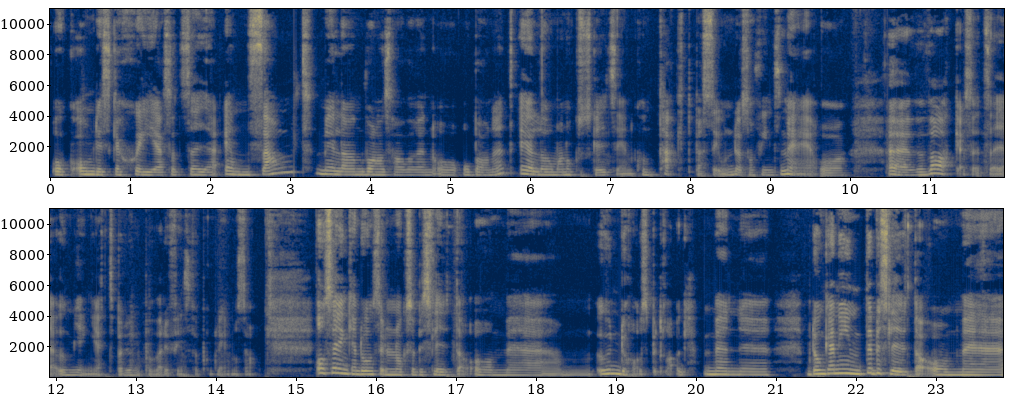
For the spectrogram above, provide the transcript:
och om det ska ske så att säga ensamt mellan vårdnadshavaren och, och barnet eller om man också ska utse en kontaktperson då som finns med och övervakar så att säga umgänget beroende på vad det finns för problem och så. Och sen kan domstolen också besluta om eh, underhållsbidrag. Men eh, de kan inte besluta om eh,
